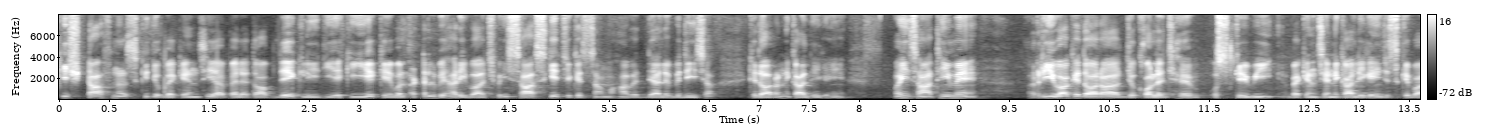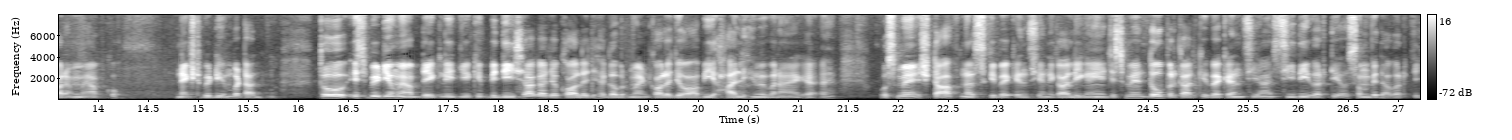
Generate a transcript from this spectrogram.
कि स्टाफ नर्स की जो वैकेंसी है, पहले तो आप देख लीजिए कि ये केवल अटल बिहारी वाजपेयी शासकीय चिकित्सा महाविद्यालय विदिशा के द्वारा निकाली गई हैं। वहीं साथ ही में रीवा के द्वारा जो कॉलेज है, उसके भी वैकेंसियाँ निकाली गई जिसके बारे में मैं आपको नेक्स्ट वीडियो में बता दूँगा। तो इस वीडियो में आप देख लीजिए कि विदिशा का जो कॉलेज है, गवर्नमेंट कॉलेज, जो अभी हाल ही में बनाया गया है, उसमें स्टाफ नर्स की वैकेंसियाँ निकाली गई हैं, जिसमें दो प्रकार की वैकेंसियाँ हैं, सीधी भर्ती और संविदा भर्ती।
